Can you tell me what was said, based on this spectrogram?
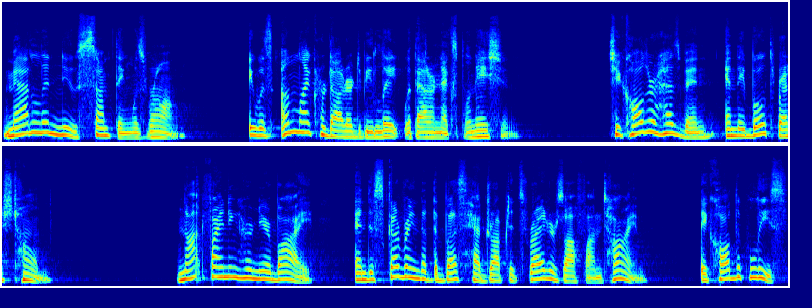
Madeline knew something was wrong. It was unlike her daughter to be late without an explanation. She called her husband and they both rushed home. Not finding her nearby and discovering that the bus had dropped its riders off on time, they called the police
